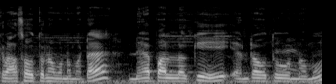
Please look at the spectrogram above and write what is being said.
క్రాస్ అవుతున్నాం అనమాట నేపాల్లోకి ఎంటర్ అవుతూ ఉన్నాము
